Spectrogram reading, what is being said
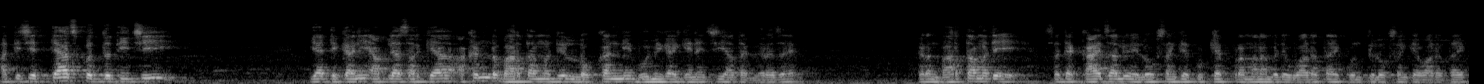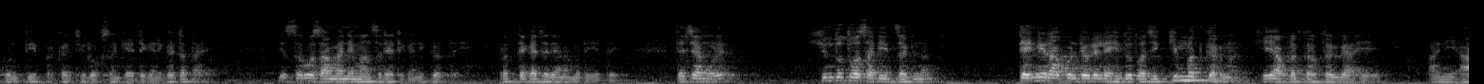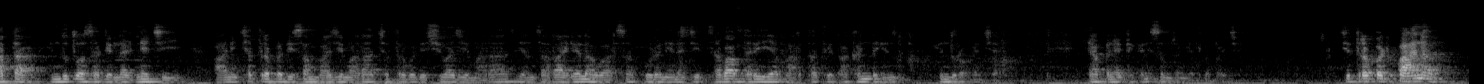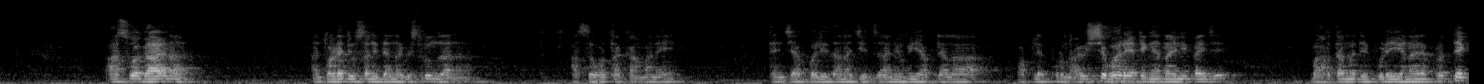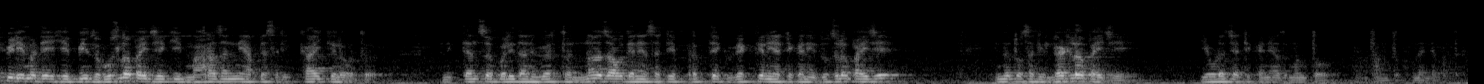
अतिशय त्याच पद्धतीची या ठिकाणी आपल्यासारख्या अखंड भारतामधील लोकांनी भूमिका घेण्याची आता गरज आहे. कारण भारतामध्ये सध्या काय चालू आहे लोकसंख्या कुठल्या प्रमाणामध्ये वाढत आहे कोणती लोकसंख्या वाढत आहे कोणती प्रकारची लोकसंख्या या ठिकाणी घटत आहे हे सर्वसामान्य माणसाला या ठिकाणी कळतं आहे प्रत्येकाच्या ध्यानामध्ये येतं आहे त्याच्यामुळे हिंदुत्वासाठी जगणं त्यांनी राखून ठेवलेल्या हिंदुत्वाची किंमत करणं हे आपलं कर्तव्य आहे. आणि आता हिंदुत्वासाठी लढण्याची आणि छत्रपती संभाजी महाराज छत्रपती शिवाजी महाराज यांचा राहिलेला वारसा पुढे नेण्याची जबाबदारी या भारतातील अखंड हिंदू हिंदू लोकांची आहे. हे आपण या ठिकाणी समजून घेतलं पाहिजे. चित्रपट पाहणं आसवं गाळणं आणि थोड्या दिवसांनी त्यांना विसरून जाणं असं होता कामा नये. त्यांच्या बलिदानाची जाणीवही आपल्याला आपल्या पूर्ण आयुष्यभर या ठिकाणी राहिली पाहिजे. भारतामध्ये पुढे येणाऱ्या प्रत्येक पिढीमध्ये हे बीज रुजलं पाहिजे की महाराजांनी आपल्यासाठी काय केलं होतं. आणि त्यांचं बलिदान व्यर्थ न जाऊ देण्यासाठी प्रत्येक व्यक्तीने या ठिकाणी झुजलं पाहिजे. हिंदुत्वासाठी लढलं पाहिजे. एवढंच या ठिकाणी आज म्हणतो आणि थांबतो. धन्यवाद.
